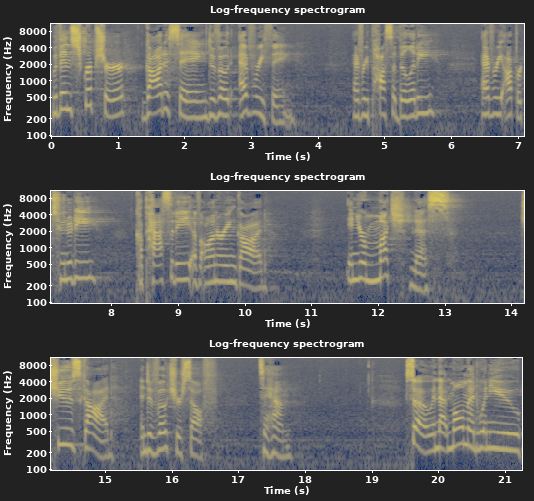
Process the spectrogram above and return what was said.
within Scripture, God is saying devote everything, every possibility, every opportunity, capacity of honoring God. In your muchness, choose God and devote yourself to Him. So, in that moment when you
